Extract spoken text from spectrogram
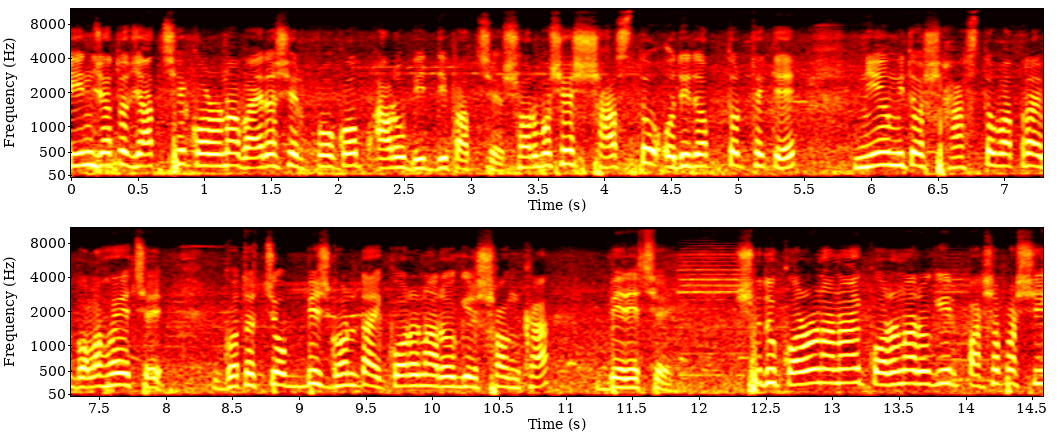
দিন যত যাচ্ছে, করোনা ভাইরাসের প্রকোপ আরও বৃদ্ধি পাচ্ছে। সর্বশেষ স্বাস্থ্য অধিদপ্তর থেকে নিয়মিত স্বাস্থ্য বার্তায় বলা হয়েছে, গত চব্বিশ ঘন্টায় করোনা রোগীর সংখ্যা বেড়েছে। শুধু করোনা নয়, করোনা রোগীর পাশাপাশি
